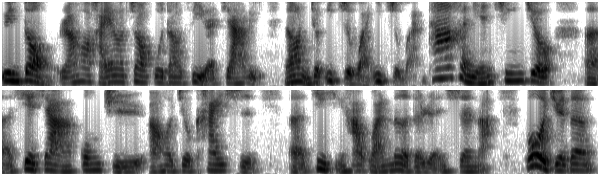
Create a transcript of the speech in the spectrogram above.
运动，然后还要照顾到自己的家里。然后你就一直玩，一直玩。他很年轻就呃卸下公职，然后就开始呃进行他玩乐的人生啊。不过我觉得，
